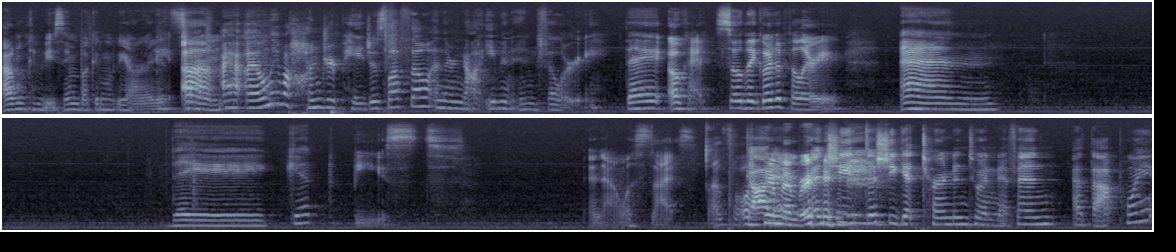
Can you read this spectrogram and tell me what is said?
I'm confusing book and movie already. Um, I, I only have a hundred pages left though, and they're not even in Fillory. they okay, so they go to Fillory, and they get the beast, and Alice dies. That's all Got I it. remember. And she does she get turned into a Niffin at that point?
